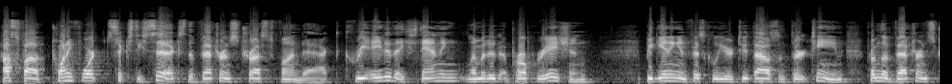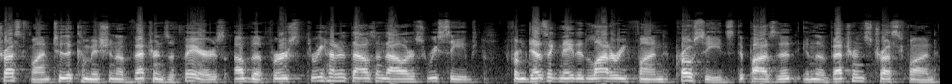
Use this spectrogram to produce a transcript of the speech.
House File 2466, the Veterans Trust Fund Act, created a standing limited appropriation beginning in fiscal year 2013 from the Veterans Trust Fund to the Commission of Veterans Affairs of the first $300,000 received from designated lottery fund proceeds deposited in the Veterans Trust Fund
